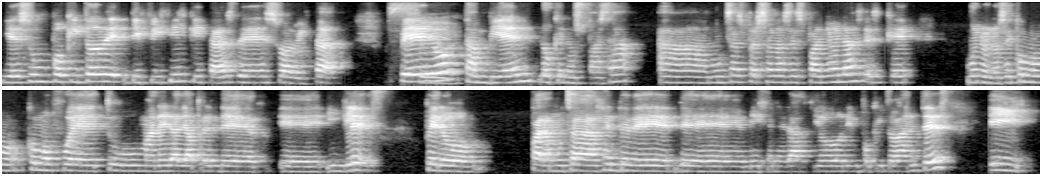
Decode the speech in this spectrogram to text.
y es un poquito de- difícil quizás de suavizar, pero Sí. también lo que nos pasa a muchas personas españolas es que, bueno, no sé cómo, cómo fue tu manera de aprender eh, inglés, pero para mucha gente de, de mi generación y un poquito antes, y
